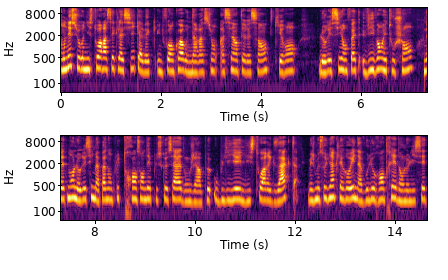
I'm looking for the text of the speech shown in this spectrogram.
On est sur une histoire assez classique avec une fois encore une narration assez intéressante qui rend le récit en fait vivant et touchant. Honnêtement le récit m'a pas non plus transcendé plus que ça donc j'ai un peu oublié l'histoire exacte. Mais je me souviens que l'héroïne a voulu rentrer dans le lycée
